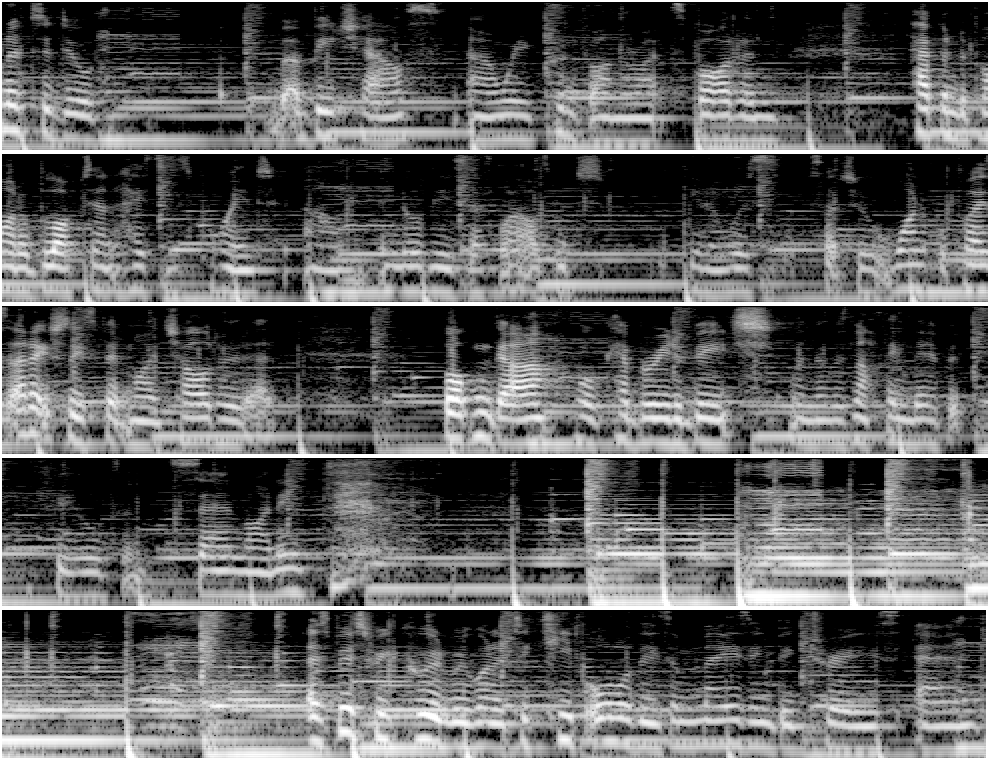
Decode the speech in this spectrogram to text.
wanted to do a, a beach house. Uh, we couldn't find the right spot and happened upon a block down at Hastings Point um, in northern New South Wales, which you know was such a wonderful place. I'd actually spent my childhood at Bogangar or Cabarita Beach when there was nothing there but fields and sand mining. as best we could, we wanted to keep all of these amazing big trees and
